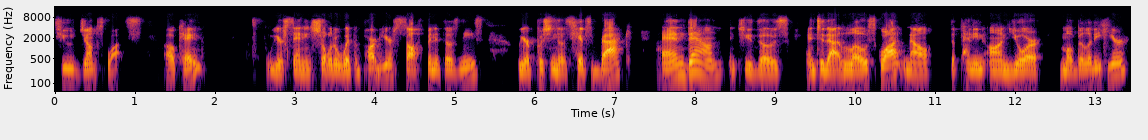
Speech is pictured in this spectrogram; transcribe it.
two jump squats. Okay, we are standing shoulder width apart here, soft bend at those knees. We are pushing those hips back and down into those, into that low squat. Now, depending on your mobility here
